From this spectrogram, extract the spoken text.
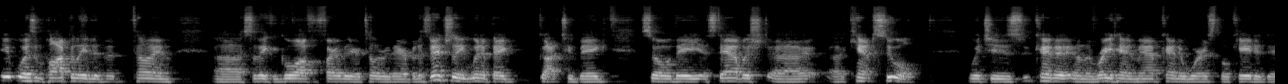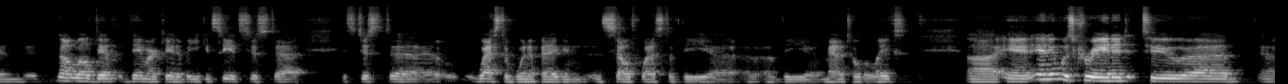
it wasn't populated at the time, uh, so they could go off and fire the artillery there. But eventually, Winnipeg got too big, so they established uh, uh, Camp Sewell, which is kind of on the right hand map, kind of where it's located, and not well demarcated, but you can see it's just uh, it's just west of Winnipeg and, and southwest of the of the Manitoba Lakes. Uh, and and it was created to uh, uh,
